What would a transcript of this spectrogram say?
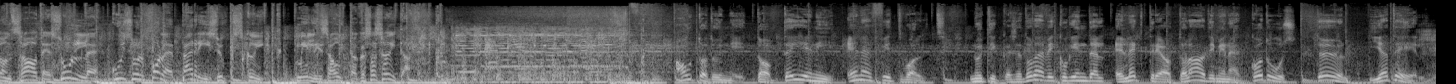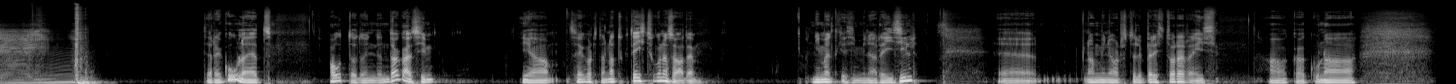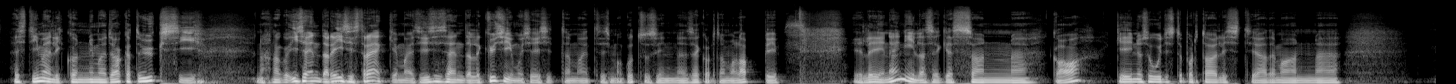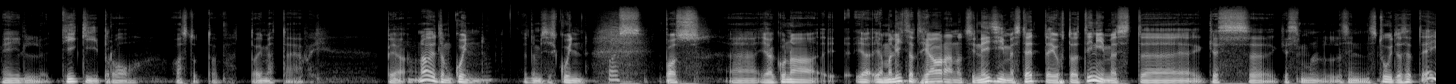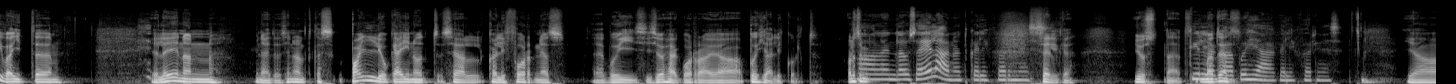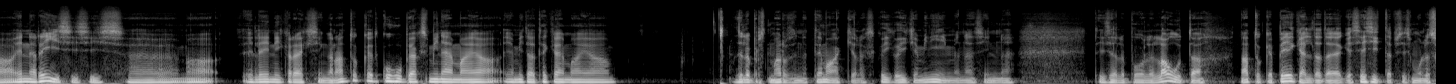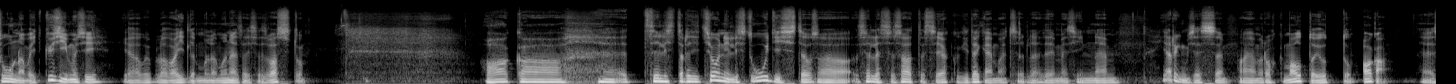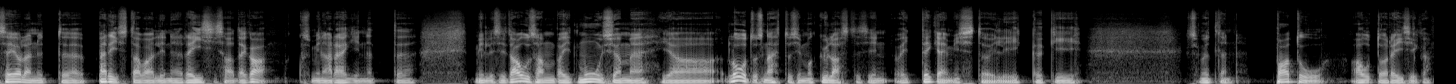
see on saade sulle, kui sul pole päris ükskõik, millise autoga sa sõidad. autotunni toob teieni Enefit Volt, nutikas ja tulevikukindel elektriauto laadimine kodus, tööl ja teel. tere kuulajad, Autotund on tagasi ja seekord on natuke teistsugune saade. nimelt käisin mina reisil. no minu arust oli päris tore reis, aga kuna hästi imelik on niimoodi hakata üksi noh, nagu iseenda reisist rääkima ja siis iseendale küsimusi esitama, et siis ma kutsusin seekord omale appi Helen Änilase, kes on ka Geeniuse uudisteportaalist ja tema on meil Digipro vastutav toimetaja või pea, no ütleme kunn, ütleme siis kunn. boss. boss ja kuna, ja, ja ma lihtsalt ei haaranud siin esimest ettejuhtavat inimest, kes, kes mul siin stuudios ette jäi, vaid Helen on, mina ei tea, sina oled kas palju käinud seal Californias või siis ühe korra ja põhjalikult? ma sa... olen lausa elanud Californias. selge, just näed. küll aga Põhja-Californias. ja enne reisi siis äh, ma Heleniga rääkisin ka natuke, et kuhu peaks minema ja, ja mida tegema ja sellepärast ma arvasin, et tema äkki oleks kõige õigem inimene sinna teisele poole lauda natuke peegeldada ja kes esitab siis mulle suunavaid küsimusi ja võib-olla vaidleb mulle mõnes asjas vastu. aga et sellist traditsioonilist uudiste osa sellesse saatesse ei hakkagi tegema, et selle teeme siin järgmisesse, ajame rohkem autojuttu, aga see ei ole nüüd päris tavaline reisisaade ka, kus mina räägin, et milliseid ausambaid, muuseume ja loodusnähtusi ma külastasin, vaid tegemist oli ikkagi, kuidas ma ütlen, padu autoreisiga.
